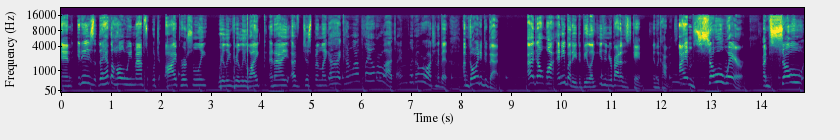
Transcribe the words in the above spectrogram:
and it is, they have the Halloween maps, which I personally really, really like. And I, I've just been like, oh, I kind of want to play Overwatch. I haven't played Overwatch in a bit. I'm going to be bad. I don't want anybody to be like, Ethan, you're bad at this game in the comments. I am so aware. I'm so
